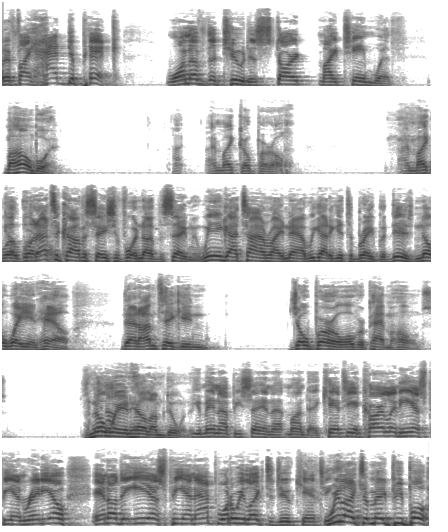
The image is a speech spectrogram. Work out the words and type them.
But if I had to pick one of the two to start my team with, my homeboy, I, I might go Burrow. I might well, go. Burrow. Well, that's a conversation for another segment. We ain't got time right now. We got to get to break. But there's no way in hell that I'm taking Joe Burrow over Pat Mahomes. There's no not, way in hell I'm doing it. You may not be saying that Monday. Canty and Carlin, ESPN Radio, and on the ESPN app. What do we like to do, Canty? We like to make people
